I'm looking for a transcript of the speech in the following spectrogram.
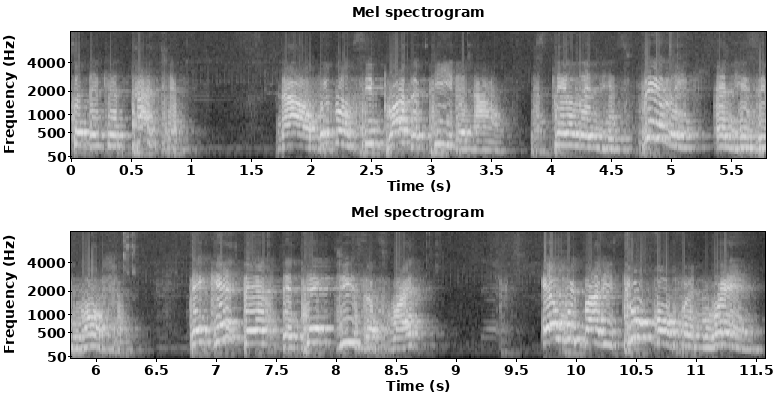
so they could touch him. Now we're going to see Brother Peter now, still in his feeling and his emotion. They get there, they take Jesus, right? Everybody took off and ran.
